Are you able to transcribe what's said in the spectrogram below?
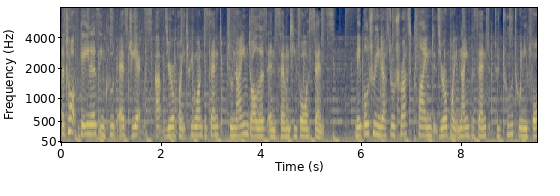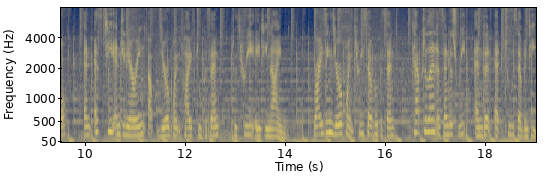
The top gainers include SGX, up 0.31% to $9.74. Mapletree Industrial Trust climbed 0.9% to 224, and ST Engineering up 0.52% to 389. Rising 0.37%, CapitaLand Ascendas REIT ended at 270.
